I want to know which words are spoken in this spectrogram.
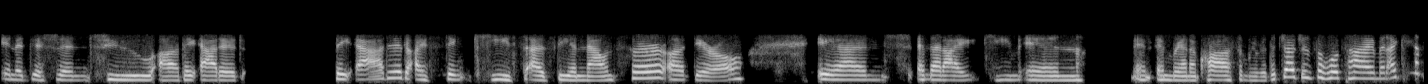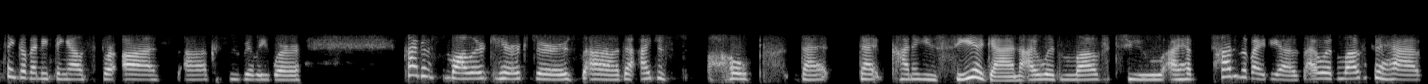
In addition to, uh, they added, they added, I think, Keith as the announcer, uh, Daryl. And, and then I came in and, and ran across and we were the judges the whole time. And I can't think of anything else for us, uh, cause we really were kind of smaller characters, uh, that I just hope that that kind of you see again. I would love to, I have tons of ideas. I would love to have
